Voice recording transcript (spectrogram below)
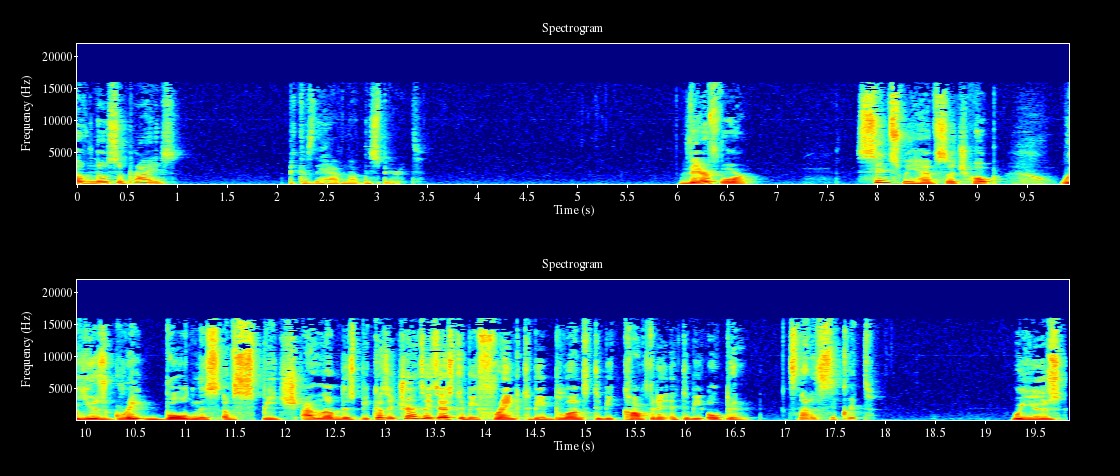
of no surprise because they have not the Spirit. Therefore, since we have such hope, we use great boldness of speech. I love this because it translates as to be frank, to be blunt, to be confident, and to be open. It's not a secret. We use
